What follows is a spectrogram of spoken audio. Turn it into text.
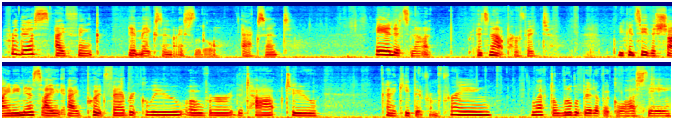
for this, I think it makes a nice little accent. And it's not it's not perfect. You can see the shininess. I, I put fabric glue over the top to kind of keep it from fraying. Left a little bit of a glossy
